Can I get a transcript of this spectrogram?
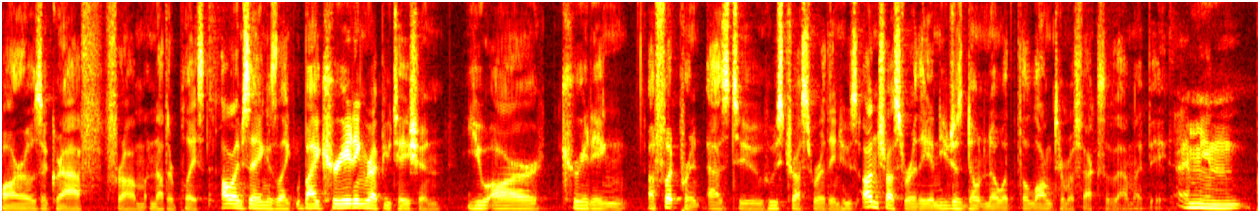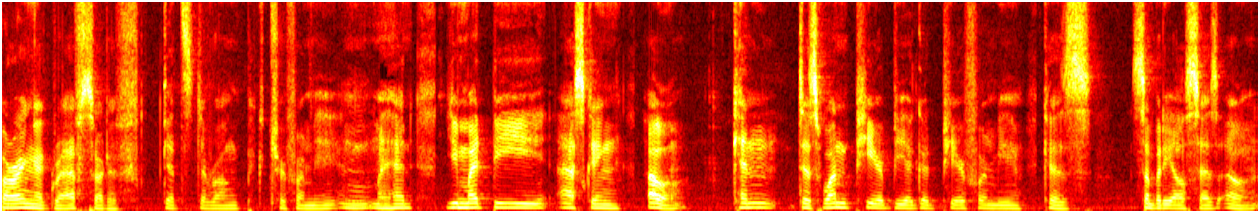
borrows a graph from another place. All I'm saying is like by creating reputation, you are creating a footprint as to who's trustworthy and who's untrustworthy, and you just don't know what the long term effects of that might be. I mean, borrowing a graph sort of gets the wrong picture for me in Mm. my head. You might be asking, oh, can does one peer be a good peer for me? Because somebody else says, oh,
